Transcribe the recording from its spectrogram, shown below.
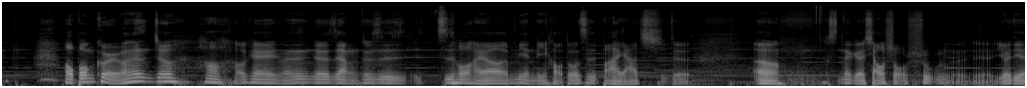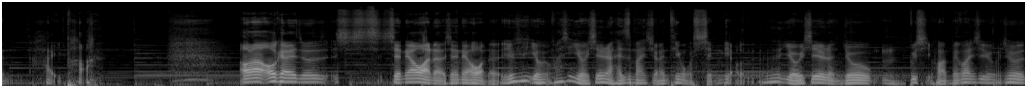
好崩溃。反正就好，OK，反正就是这样。就是之后还要面临好多次拔牙齿的，呃，那个小手术，有点害怕。好了，OK，就是闲聊完了，闲聊完了。有些有发现有些人还是蛮喜欢听我闲聊的，有一些人就嗯不喜欢，没关系，我就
